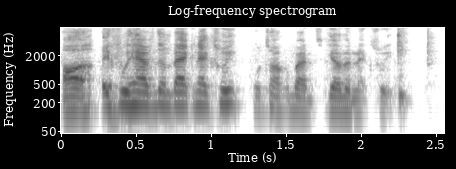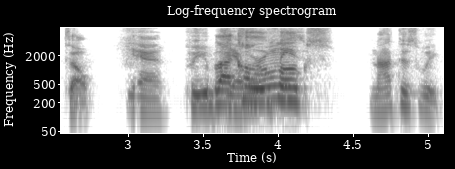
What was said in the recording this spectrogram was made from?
Uh, if we have them back next week, we'll talk about it together next week. So Yeah, for you Black Yeah, we're only- folks, not this week.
